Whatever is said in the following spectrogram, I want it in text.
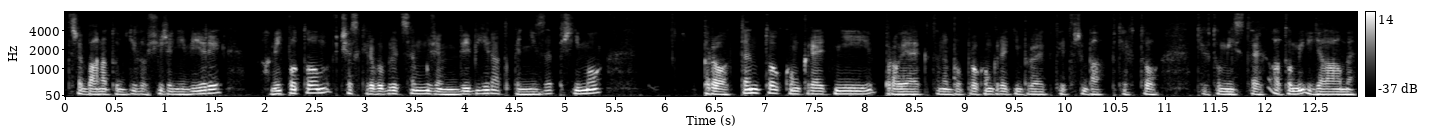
třeba na to dílo šíření víry a my potom v České republice můžeme vybírat peníze přímo pro tento konkrétní projekt nebo pro konkrétní projekty třeba v těchto, těchto místech a to my i děláme.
